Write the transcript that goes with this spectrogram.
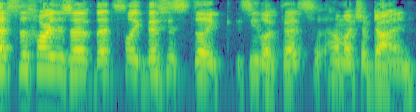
That's the farthest. Up, that's like this is like. See, look. That's how much I've gotten.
